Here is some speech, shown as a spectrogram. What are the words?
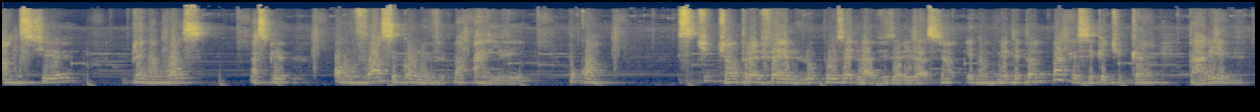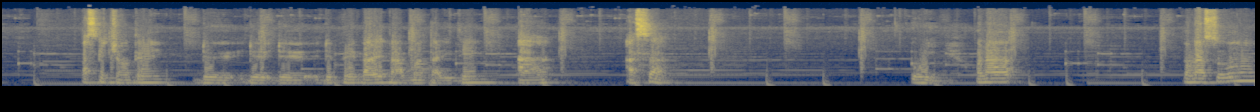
anxieux, plein d'angoisse, parce que on voit ce qu'on ne veut pas arriver. Pourquoi? Tu, es en train de faire l'opposé de la visualisation et donc ne t'étonne pas que ce que tu crains t'arrive. Parce que tu es en train de, de, préparer ta mentalité à, à ça. Oui, on a, on a souvent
